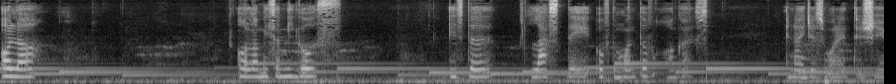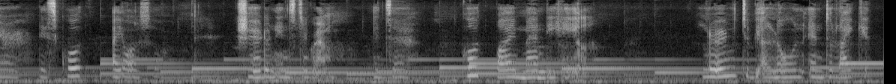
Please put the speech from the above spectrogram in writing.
Hola. Hola, mis amigos. It's the last day of the month of August, and I just wanted to share this quote I also shared on Instagram. It's a quote by Mandy Hale Learn to be alone and to like it.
